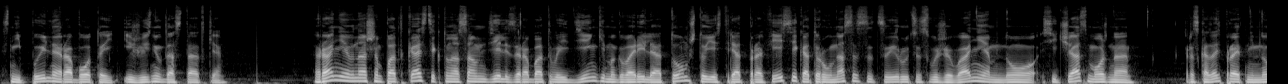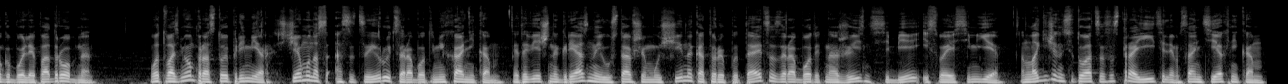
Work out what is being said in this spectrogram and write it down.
с непыльной работой и жизнью в достатке. Ранее в нашем подкасте «Кто на самом деле зарабатывает деньги» мы говорили о том, что есть ряд профессий, которые у нас ассоциируются с выживанием, но сейчас можно рассказать про это немного более подробно. Вот возьмем простой пример. С чем у нас ассоциируется работа механика? Это вечно грязный и уставший мужчина, который пытается заработать на жизнь себе и своей семье. Аналогичная ситуация со строителем, сантехником,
